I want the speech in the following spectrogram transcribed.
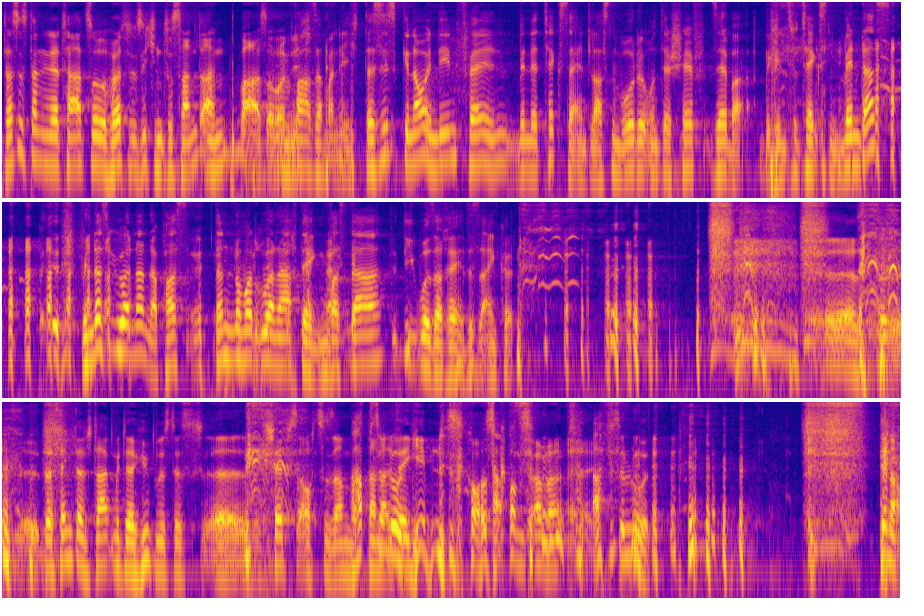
das ist dann in der Tat so, hörte sich interessant an, war es aber nicht. War es aber nicht. Das ist genau in den Fällen, wenn der Texter entlassen wurde und der Chef selber beginnt zu texten. Wenn das, wenn das übereinander passt, dann nochmal drüber nachdenken, was da die Ursache hätte sein können. Das, das, hängt dann stark mit der Hybris des, äh, des Chefs auch zusammen, was Absolut. dann als Ergebnis rauskommt. Absolut. Aber, äh, Absolut. Genau.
